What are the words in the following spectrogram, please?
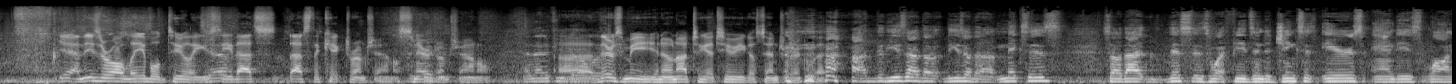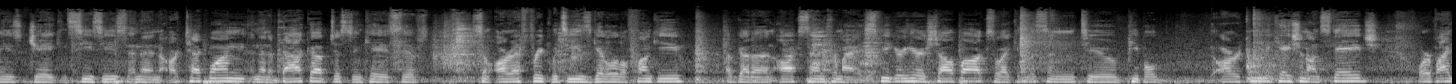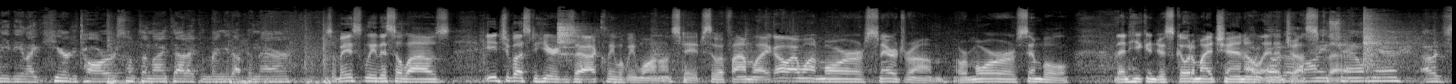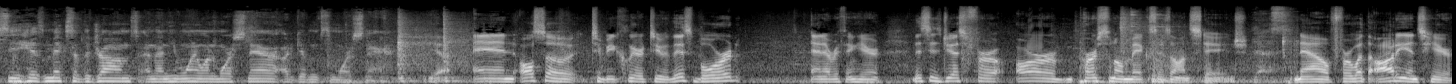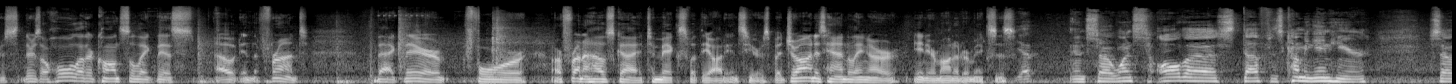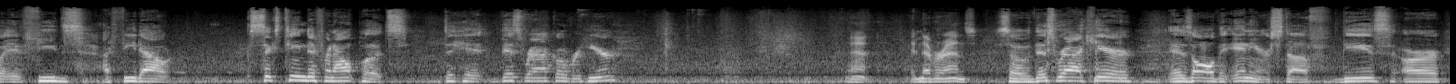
Yeah, and these are all labeled too. Like you Yeah. see, that's that's the kick drum channel, snare drum channel. And then if you Uh, there's me, you know, not to get too egocentric, but these are the these are the mixes. So that this is what feeds into Jinx's ears, Andy's, Lonny's, Jake, and CC's, and then our tech one, and then a backup just in case if some RF frequencies get a little funky. I've got an aux send for my speaker here, a shoutbox, so I can listen to people our communication on stage, or if I need to like hear guitar or something like that, I can bring it up in there. so basically this allows each of us to hear exactly what we want on stage. So if I'm like, oh, I want more snare drum or more cymbal, then he can just go to my channel and would go to adjust Lonny's that. channel here. I would see his mix of the drums, and then he wanted one more snare. I'd give him some more snare. Yeah, and also to be clear too, this board and everything here, this is just for our personal mixes on stage. Yes. Now, for what the audience hears, there's a whole other console like this out in the front, back there, for our front of house guy to mix what the audience hears. But John is handling our in-ear monitor mixes. Yep. And so once all the stuff is coming in here, so it feeds, I feed out 16 different outputs to hit this rack over here. Man, it never ends. So this rack here is all the in-ear stuff. These are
